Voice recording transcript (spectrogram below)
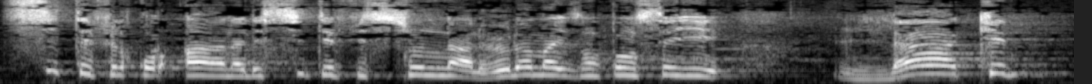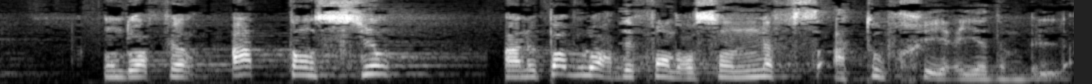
citée dans le Coran, elle est citée dans le Sunnah. Les ils ont conseillé. Lakin, on doit faire attention à ne pas vouloir défendre son nafs à tout prix, billah.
